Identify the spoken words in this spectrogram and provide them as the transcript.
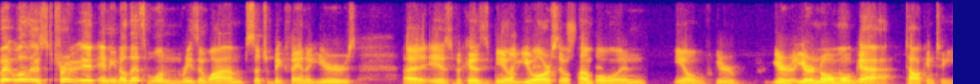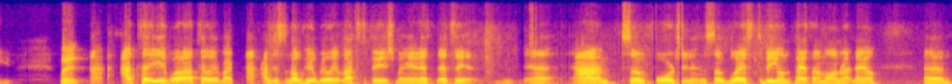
well, it's true, it, and you know that's one reason why I'm such a big fan of yours, uh, is because you know you you. are so humble and you know you're you're you're a normal guy talking to you, but I, I tell you what, I tell everybody, I, I'm just an old hillbilly that likes to fish, man. That's that's it. Uh, I'm so fortunate and so blessed to be on the path I'm on right now. Um,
